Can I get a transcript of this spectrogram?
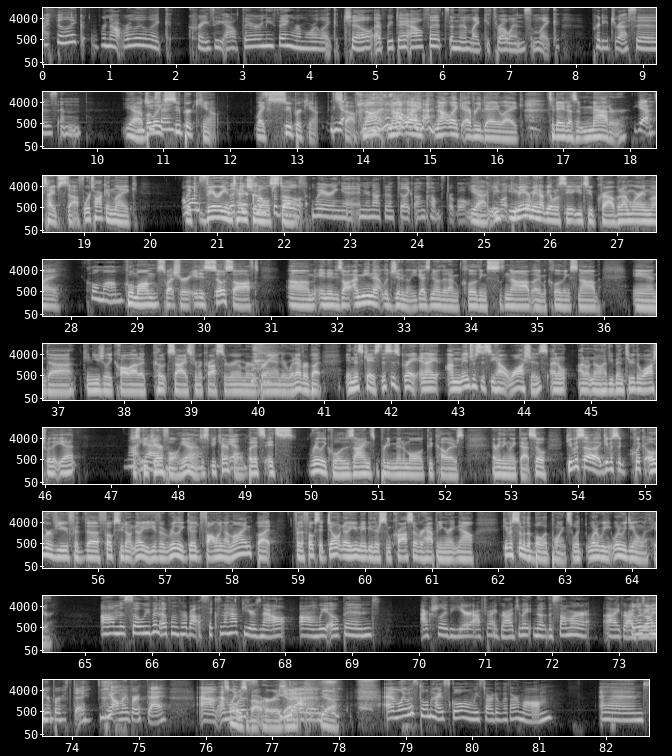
I feel like we're not really like crazy out there or anything. We're more like chill, everyday outfits, and then like you throw in some like pretty dresses and Yeah, but like say? super cute, like super cute Yeah. stuff. Not not like not like everyday like today doesn't matter yeah, type stuff. We're talking like like very like intentional you're comfortable stuff. wearing it, and you're not going to feel like uncomfortable. Yeah, Like, you, you may or may not be able to see it, YouTube crowd, but I'm wearing my Cool mom. cool mom sweatshirt. It is so soft, um, and it is. All, I mean that legitimately. You guys know that I'm clothing snob. I'm a clothing snob, and uh, can usually call out a coat size from across the room or a brand or whatever. But in this case, this is great, and I I'm interested to see how it washes. I don't I don't know. Have you been through the wash with it yet? Not just be yet. careful. Yeah, No, just be careful. But it's it's really cool. The design's pretty minimal, good colors, everything like that. So give us a give us a quick overview for the folks who don't know you. You have a really good following online, but for the folks that don't know you, maybe there's some crossover happening right now. Give us some of the bullet points. What what are we what are we dealing with here? Um, so we've been open for about six and a half years now. Um, we opened actually the year after I graduate. No, the summer I graduated. It graduated. was on your birthday. yeah, on my birthday. Um, Emily It's always was, about her, isn't Yeah, it? it is. Yeah. Emily was still in high school when we started with our mom, and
